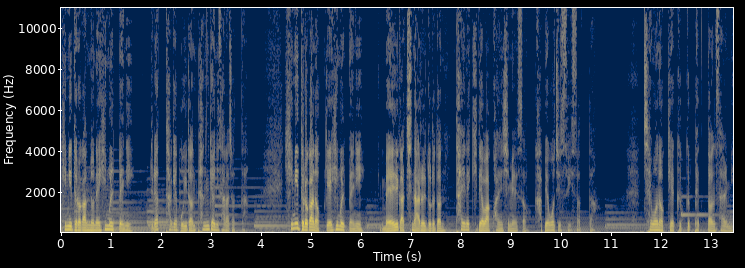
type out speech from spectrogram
힘이 들어간 눈에 힘을 빼니 뚜렷하게 보이던 편견이 사라졌다. 힘이 들어간 어깨에 힘을 빼니 매일같이 나를 누르던 타인의 기대와 관심에서 가벼워질 수 있었다. 채워넣기에 급급했던 삶이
